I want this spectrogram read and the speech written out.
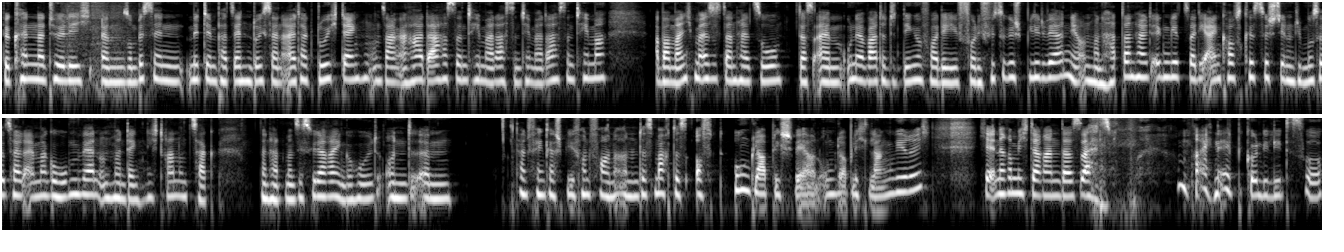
wir können natürlich ähm, so ein bisschen mit dem Patienten durch seinen Alltag durchdenken und sagen, aha, da hast du ein Thema, da hast du ein Thema, da hast du ein Thema. Aber manchmal ist es dann halt so, dass einem unerwartete Dinge vor die, vor die Füße gespielt werden, ja, und man hat dann halt irgendwie jetzt da die Einkaufskiste stehen und die muss jetzt halt einmal gehoben werden und man denkt nicht dran und zack, dann hat man sich's wieder reingeholt. Und ähm, dann fängt das Spiel von vorne an. Und das macht es oft unglaublich schwer und unglaublich langwierig. Ich erinnere mich daran, dass als meine Epikondylitis so,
